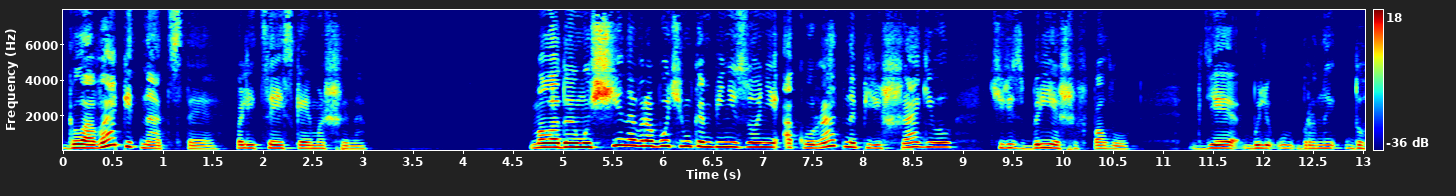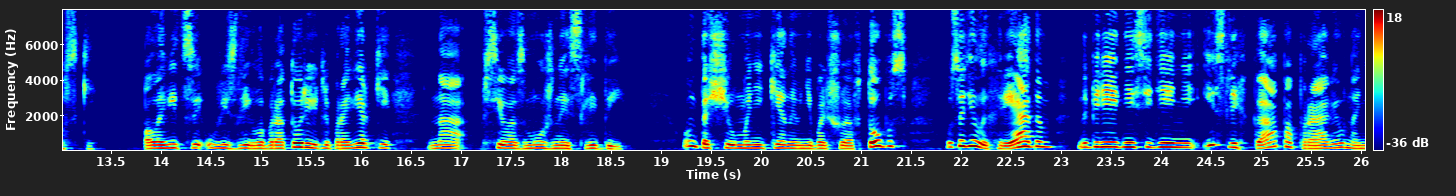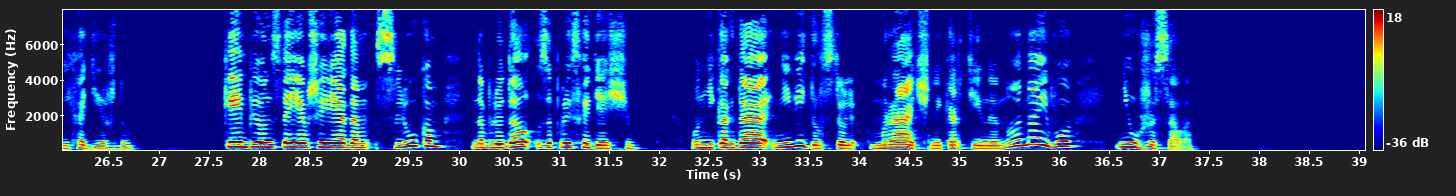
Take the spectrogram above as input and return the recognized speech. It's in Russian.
Глава 15. Полицейская машина. Молодой мужчина в рабочем комбинезоне аккуратно перешагивал через бреши в полу, где были убраны доски. Половицы увезли в лабораторию для проверки на всевозможные следы. Он тащил манекены в небольшой автобус, усадил их рядом на переднее сиденье и слегка поправил на них одежду. Кэмпион, стоявший рядом с люком, наблюдал за происходящим. Он никогда не видел столь мрачной картины, но она его не ужасала.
